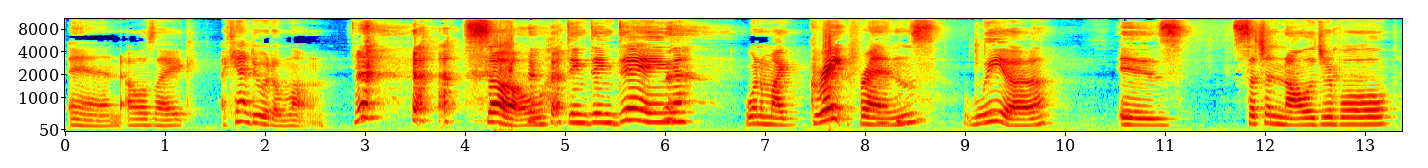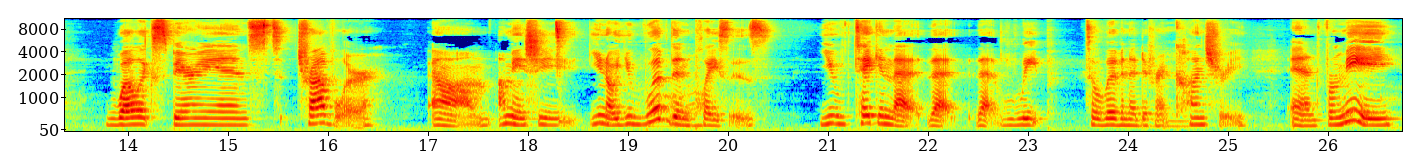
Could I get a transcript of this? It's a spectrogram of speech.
and i was like i can't do it alone so ding ding ding one of my great friends leah is such a knowledgeable well experienced traveler. Um i mean she you know you lived in places. You've taken that that that leap to live in a different country. And for me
